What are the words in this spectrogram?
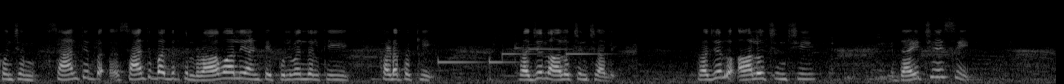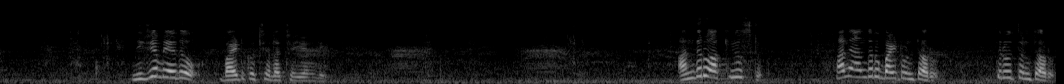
కొంచెం శాంతి శాంతి భద్రతలు రావాలి అంటే పులివెందలకి కడపకి ప్రజలు ఆలోచించాలి. ప్రజలు ఆలోచించి దయచేసి నిజం ఏదో బయటకు వచ్చేలా చేయండి. అందరూ అక్యూస్డ్ కానీ అందరూ బయట ఉంటారు తిరుగుతుంటారు.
